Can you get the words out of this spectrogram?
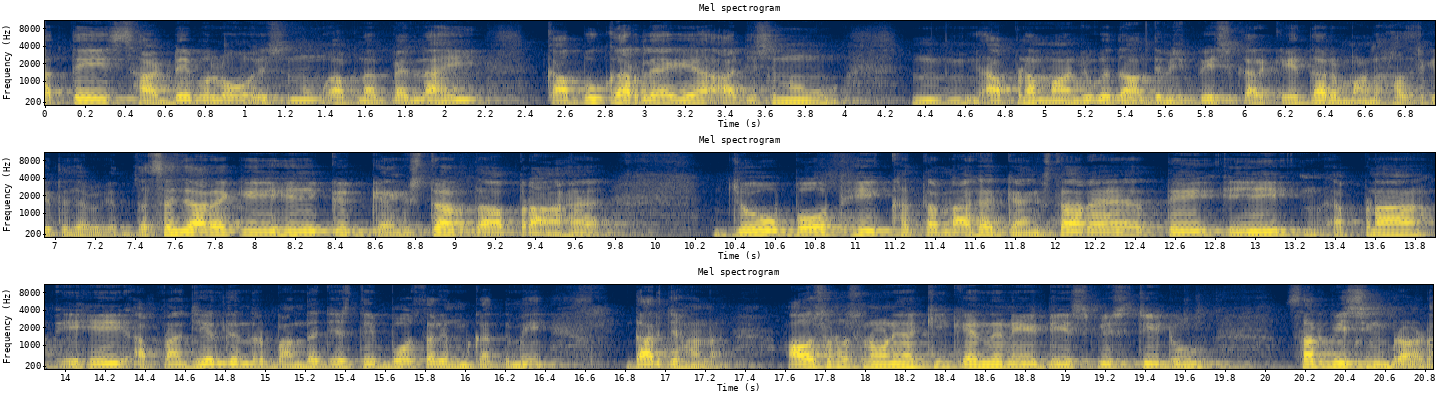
ਅਤੇ ਸਾਡੇ ਵੱਲੋਂ ਇਸ ਨੂੰ ਆਪਣਾ ਪਹਿਲਾਂ ਹੀ ਕਾਬੂ ਕਰ ਲਿਆ ਗਿਆ। ਅੱਜ ਇਸ ਨੂੰ ਆਪਣਾ ਮਾਨਯੋਗ ਅਦਾਲਤ ਦੇ ਵਿੱਚ ਪੇਸ਼ ਕਰਕੇ ਇਹਦਾ ਰਿਮਾਂਡ ਹਾਸਲ ਕੀਤਾ ਜਾਵੇਗਾ। ਦੱਸਿਆ ਜਾ ਰਿਹਾ ਕਿ ਇਹ ਇੱਕ ਗੈਂਗਸਟਰ ਦਾ ਭਰਾ ਹੈ, ਜੋ ਬਹੁਤ ਹੀ ਖਤਰਨਾਕ ਹੈ ਗੈਂਗਸਟਰ ਹੈ ਤੇ ਇਹ ਆਪਣਾ ਇਹ ਆਪਣਾ ਜੇਲ੍ਹ ਦੇ ਅੰਦਰ ਬੰਦ ਹੈ, ਜਿਸ ਤੇ ਬਹੁਤ ਸਾਰੇ ਮੁਕੱਦਮੇ ਦਰਜ ਹਨ। ਆਓ ਉਸ ਨੂੰ ਸੁਣਾਉਣੇ ਆ ਕੀ ਕਹਿੰਦੇ ਨੇ DSP city 2 Sarabjit Singh Brar.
